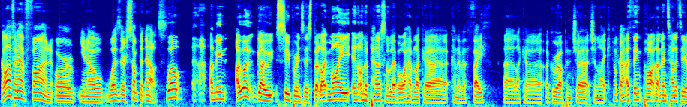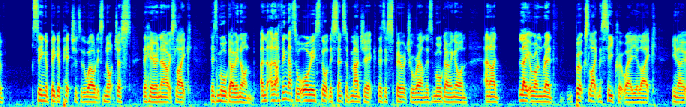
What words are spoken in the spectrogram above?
"Go off and have fun," or you know, was there something else? Well, I mean, I won't go super into this, but like my, and on a personal level, I have like a kind of a faith. Uh, like a, I grew up in church, and like Okay. I think part of that mentality of seeing a bigger picture to the world. It's not just the here and now. It's like there's more going on, and and I think that's all, always thought this sense of magic. There's a spiritual realm. There's more going on, and I later on read books like The Secret, where you're like, you know,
